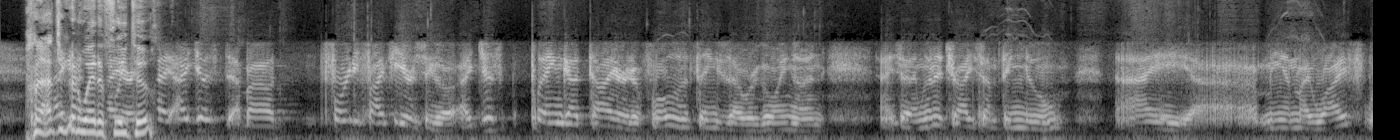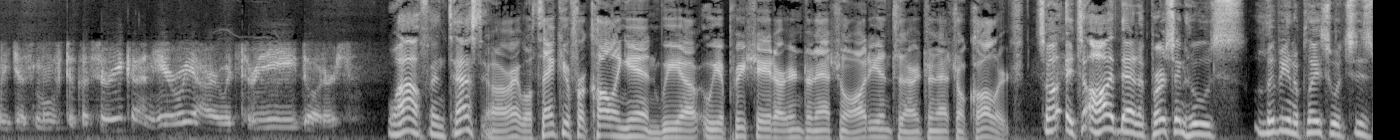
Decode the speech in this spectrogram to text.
that's a I good way to flee too? I, I just about 45 years ago, I just plain got tired of all the things that were going on. I said, I'm going to try something new. I, uh, me and my wife, we just moved to Costa Rica, and here we are with three daughters. Wow, fantastic! All right. Well, thank you for calling in. We uh, we appreciate our international audience and our international callers. So it's odd that a person who's living in a place which is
